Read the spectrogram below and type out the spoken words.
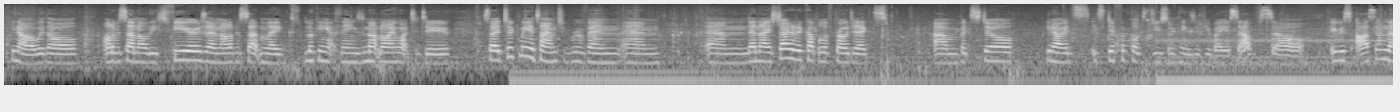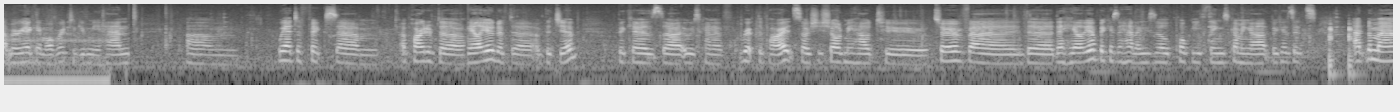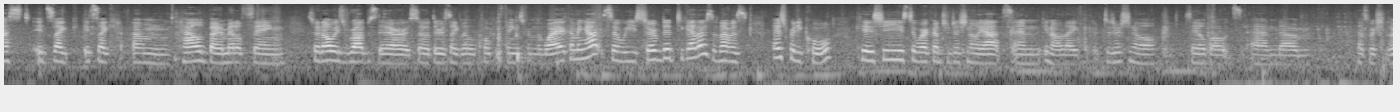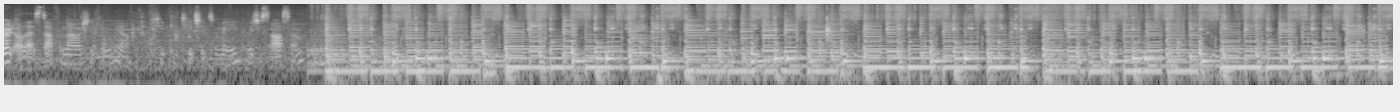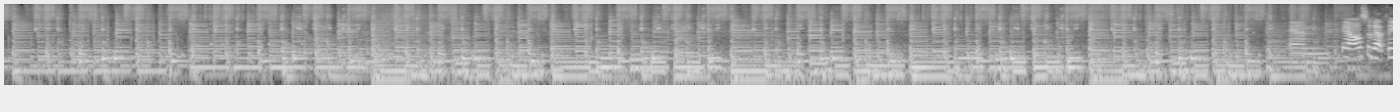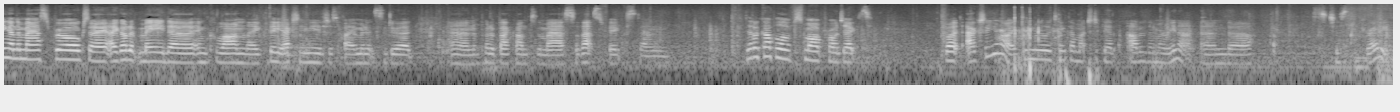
you know with all all of a sudden all these fears and all of a sudden like looking at things and not knowing what to do. So it took me a time to groove in and and then I started a couple of projects. Um, but still you know it's it's difficult to do some things if you're by yourself. So it was awesome that Maria came over to give me a hand. Um, we had to fix um, a part of the halyard of the of the jib because uh, it was kind of ripped apart. So she showed me how to serve uh, the the halyard because it had like, these little pokey things coming out because it's at the mast. It's like it's like um, held by a metal thing, so it always rubs there. So there's like little pokey things from the wire coming out. So we served it together. So that was that was pretty cool because she used to work on traditional yachts and you know like traditional sailboats and. Um, that's where she learned all that stuff and now she can, you know, she can teach it to me, which is awesome. Also that thing on the mast broke, so I, I got it made uh, in Colón. Like they actually needed just five minutes to do it, and put it back onto the mast, so that's fixed. And did a couple of small projects, but actually, you know, it didn't really take that much to get out of the marina, and uh, it's just great.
